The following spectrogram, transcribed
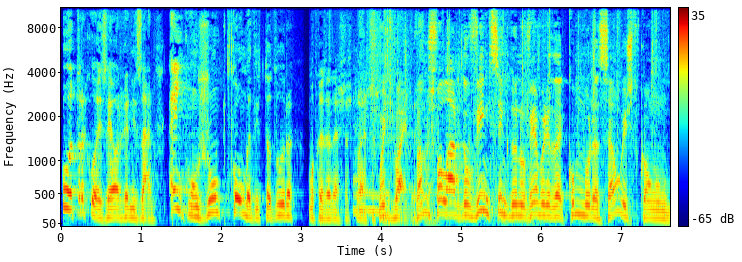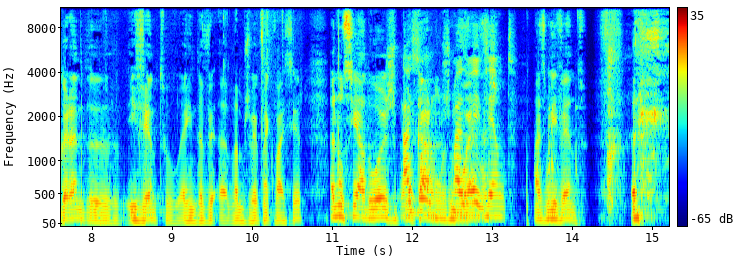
outra coisa é organizarmos em conjunto com uma ditadura uma coisa destas com estas Muito bem, vamos falar do 25 de novembro e da comemoração, isto com um grande evento, ainda ah, vamos ver como é que vai ser, anunciado hoje por Mais um, Carlos mais um Moedas. evento. Mais um evento.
